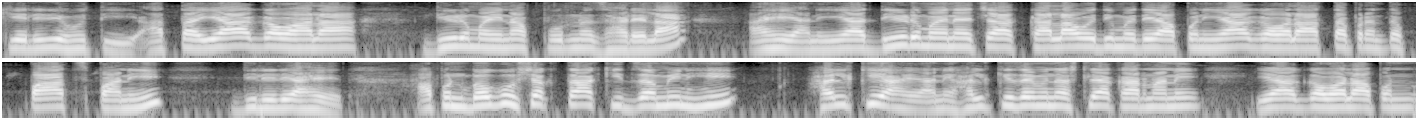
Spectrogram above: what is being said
केलेली होती. आता या गव्हाला दीड महिना पूर्ण झालेला आहे आणि या दीड महिन्याच्या कालावधीमध्ये आपण या गव्हाला आतापर्यंत पाच पाणी दिलेली आहेत. आपण बघू शकता की जमीन ही हलकी आहे आणि हलकी जमीन असल्या कारणाने या गव्हाला आपण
